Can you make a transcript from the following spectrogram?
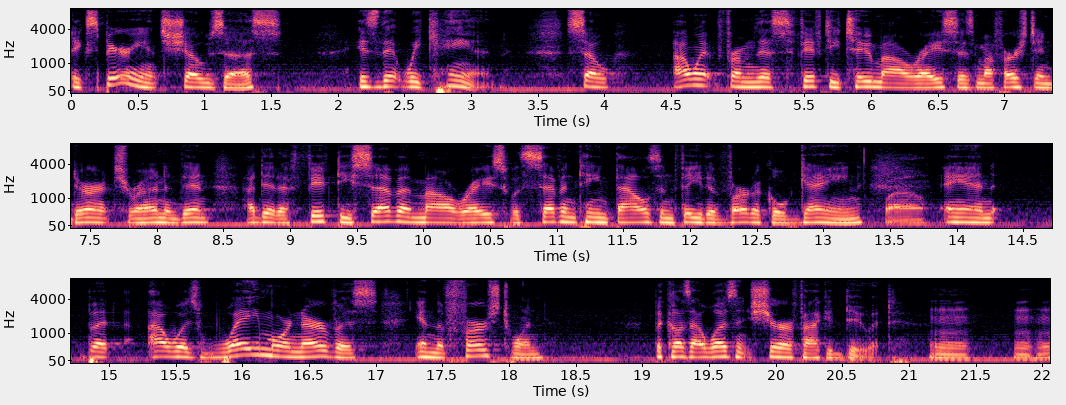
experience shows us is that we can. So I went from this 52 mile race as my first endurance run, and then I did a 57 mile race with 17,000 feet of vertical gain. Wow. And but I was way more nervous in the first one because I wasn't sure if I could do it. Mm. Mm-hmm.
